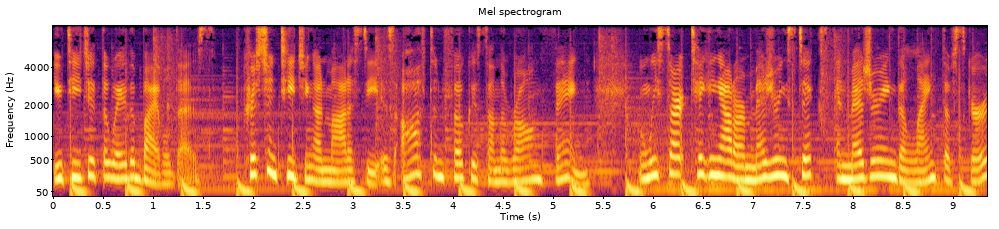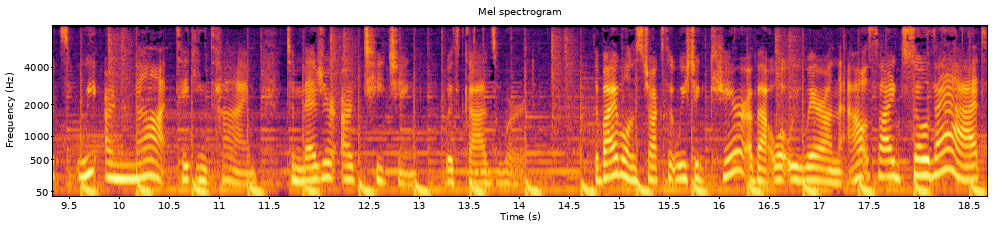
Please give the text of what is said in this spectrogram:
you teach it the way the Bible does. Christian teaching on modesty is often focused on the wrong thing. When we start taking out our measuring sticks and measuring the length of skirts, we are not taking time to measure our teaching with God's Word. The Bible instructs that we should care about what we wear on the outside so that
